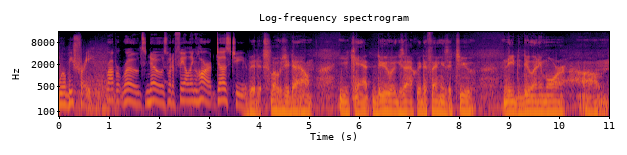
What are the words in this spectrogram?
will be free. Robert Rhodes knows what a failing heart does to you. But it slows you down. You can't do exactly the things that you need to do anymore. Um,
